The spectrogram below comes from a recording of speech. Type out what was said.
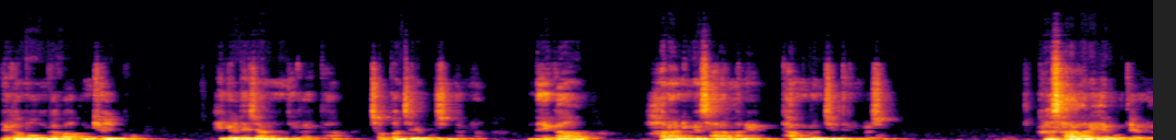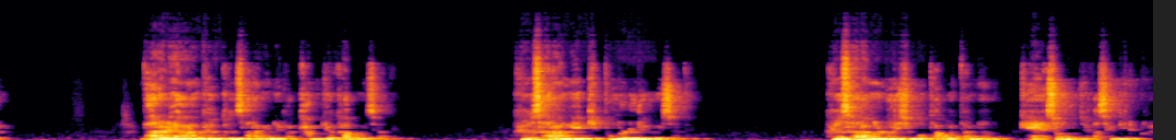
내가 뭔가가 엉켜 있고 해결되지 않은 문제가 있다. 첫 번째는 무엇이냐면 내가 하나님의 사랑 안에 담금질 되는 것입니다. 그 사랑 안에 회복되어야 해요. 나를 향한 그 큰 사랑에 내가 감격하고 있어야 돼요. 그 사랑의 기쁨을 누리고 있어야 돼요. 그 사랑을 누리지 못하고 있다면 계속 문제가 생기는 거예요.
